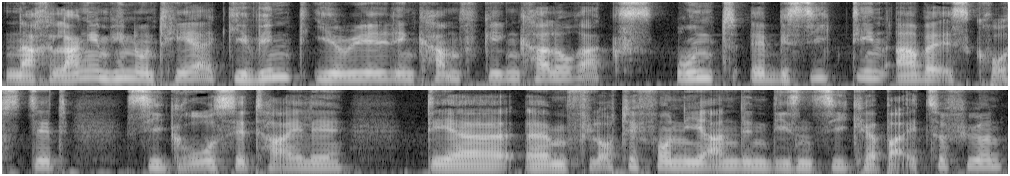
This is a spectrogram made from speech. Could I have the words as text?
nach langem Hin und Her gewinnt Iriel den Kampf gegen Kalorax und äh, besiegt ihn, aber es kostet sie große Teile der ähm, Flotte von Nianden diesen Sieg herbeizuführen.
